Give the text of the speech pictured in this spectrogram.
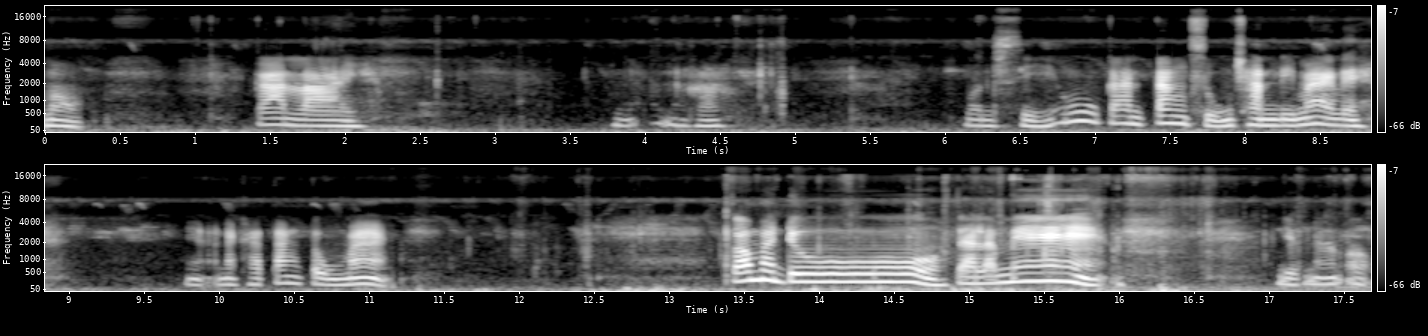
หมอก ก้านลายเนี่ยนะคะบนสีโอ้ก้ารตั้งสูงชันดีมากเลยเนี่ยนะคะตั้งตรงมาก ก็มาดูแต่ละแม่ หยดน้ำออก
